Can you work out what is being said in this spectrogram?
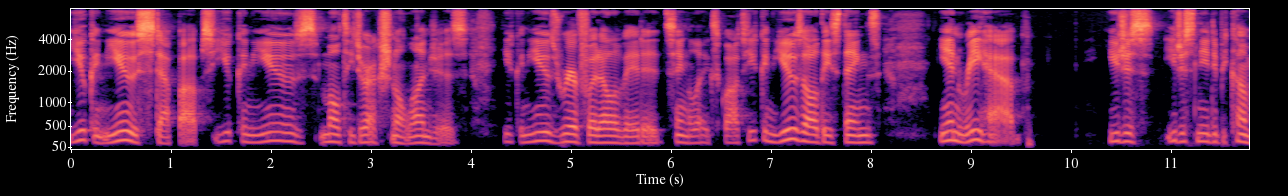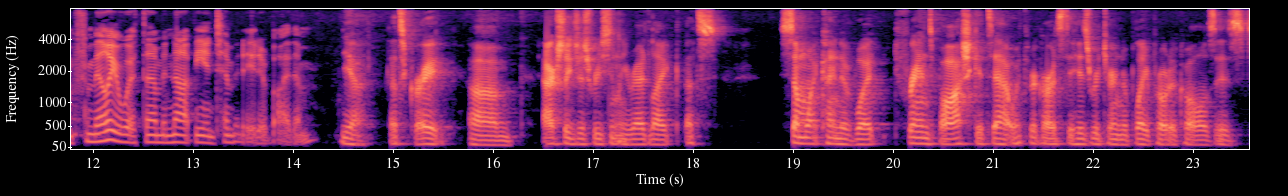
you can use step ups. You can use multi directional lunges. You can use rear foot elevated single leg squats. You can use all these things in rehab. You just you just need to become familiar with them and not be intimidated by them. Yeah, that's great. Um, actually, just recently read like that's somewhat kind of what Franz Bosch gets at with regards to his return to play protocols is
